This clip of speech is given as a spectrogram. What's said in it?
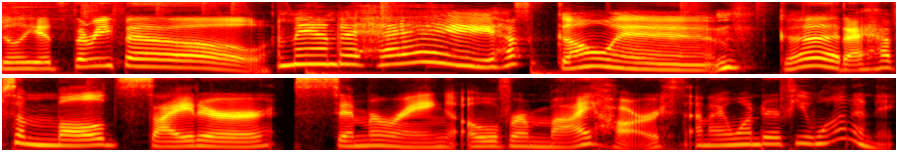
Julia, it's the refill. Amanda, hey, how's it going? Good. I have some mulled cider simmering over my hearth, and I wonder if you want any.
